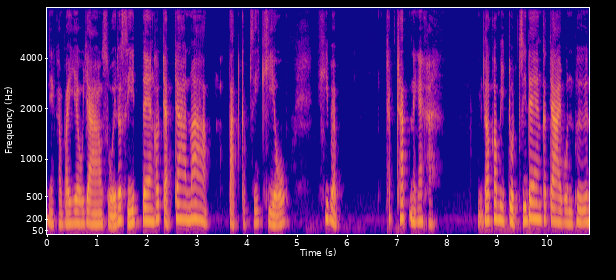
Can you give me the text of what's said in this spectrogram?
เนี่ยค่ะใบยาวๆสวยแล้วสีแดงเขาจัดจ้านมาก ตัดกับสีเขียวที่แบบชัดๆอย่างเงี้ยค่ะ แล้วก็มีจุดสีแดงกระจายบนพื้น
